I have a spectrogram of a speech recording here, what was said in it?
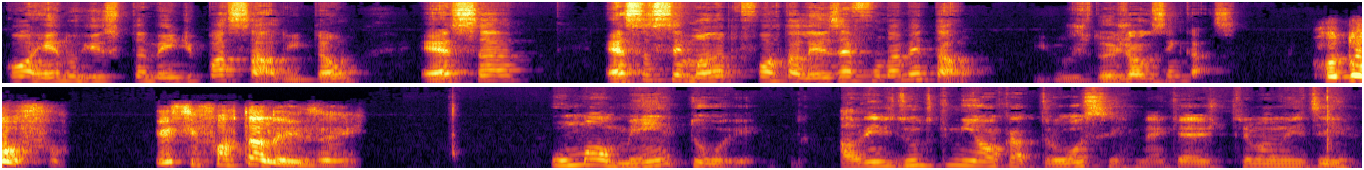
correndo risco também de passá-lo. Então, essa essa semana para Fortaleza é fundamental. Os dois jogos em casa. Rodolfo, esse Fortaleza, hein? O momento, além de tudo que Minhoca trouxe, né, que é extremamente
